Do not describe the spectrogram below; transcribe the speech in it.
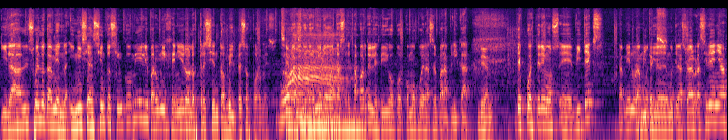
Y la- el sueldo también inicia en 105 mil y para un ingeniero los 300 mil pesos por mes. Siempre cuando termino esta, esta parte les digo por cómo pueden hacer para aplicar. Bien. Después tenemos eh, Vitex, también una multi- multinacional brasileña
